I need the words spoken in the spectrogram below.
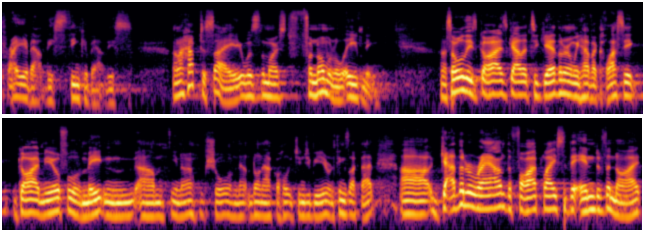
pray about this, think about this. And I have to say, it was the most phenomenal evening. Uh, so all these guys gather together and we have a classic guy meal full of meat and, um, you know, I'm sure non-alcoholic ginger beer and things like that, uh, gathered around the fireplace at the end of the night.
